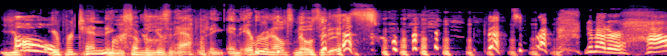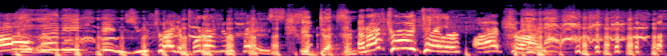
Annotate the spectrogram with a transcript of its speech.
you're, Oh, you're pretending something isn't happening and everyone else knows it is. that's right no matter how many things you try to put on your face it doesn't. and i've tried taylor i've tried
